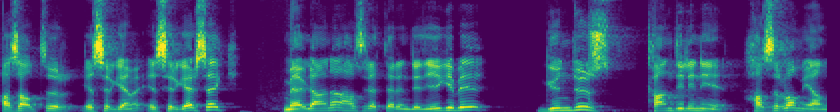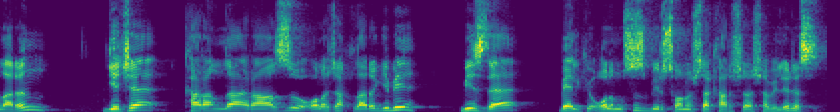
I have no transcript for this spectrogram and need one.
azaltır, esirgeme, esirgersek Mevlana Hazretlerin dediği gibi gündüz kandilini hazırlamayanların gece karanlığa razı olacakları gibi biz de belki olumsuz bir sonuçla karşılaşabiliriz.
